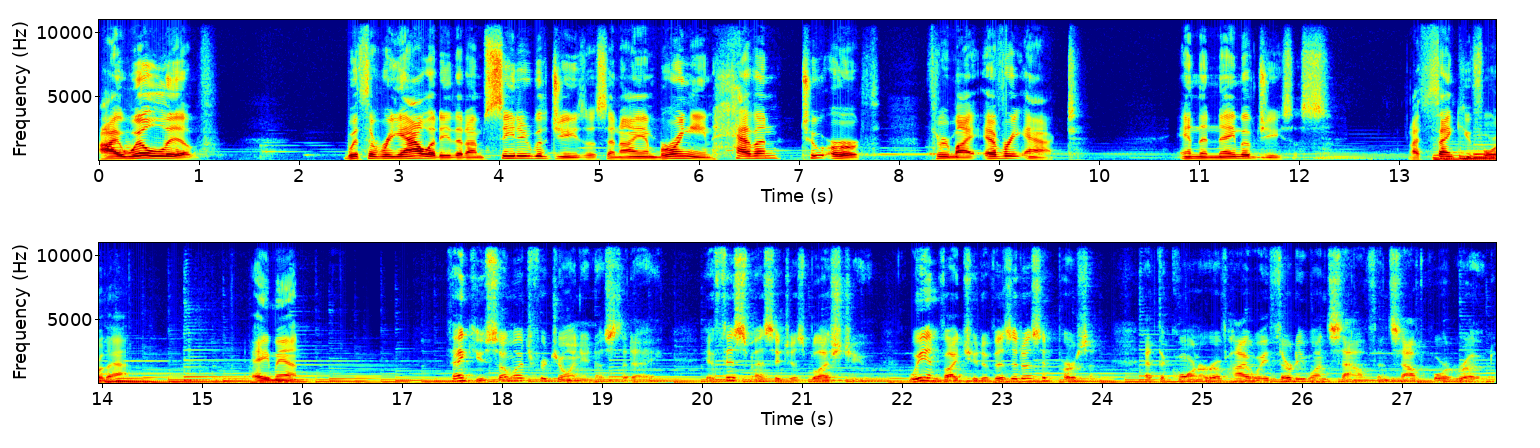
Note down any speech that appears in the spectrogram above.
I will live with the reality that I'm seated with Jesus and I am bringing heaven to earth through my every act in the name of Jesus. I thank you for that. Amen. Thank you so much for joining us today. If this message has blessed you, we invite you to visit us in person at the corner of Highway 31 South and Southport Road,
